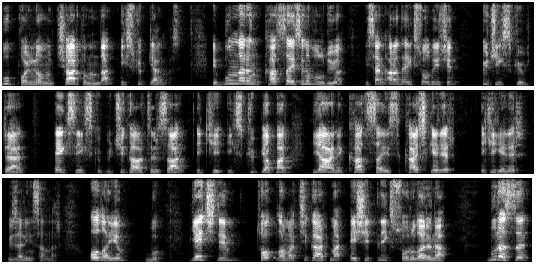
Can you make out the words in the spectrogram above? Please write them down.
bu polinomun çarpımından x küp gelmez. E bunların katsayısını bul diyor. E sen arada eksi olduğu için 3x küpten eksi x küpü çıkartırsan 2x küp yapar. Yani katsayısı kaç gelir? 2 gelir güzel insanlar. Olayım bu. Geçtim toplama, çıkartma, eşitlik sorularına. Burası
